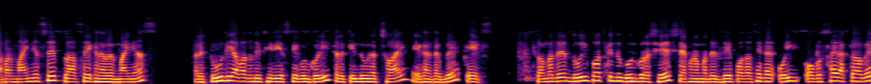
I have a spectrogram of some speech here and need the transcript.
আবার মাইনাসে প্লাসে এখানে হবে মাইনাস তাহলে টু দিয়ে আবার যদি থ্রি এক্স কে গুণ করি, তাহলে তিন দুগুণে ছয়, এখানে থাকবে এক্স তো আমাদের দুই পদ কিন্তু গুণ করা শেষ। এখন আমাদের যে পদ আছে, এটা ওই অবস্থায় রাখতে হবে।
